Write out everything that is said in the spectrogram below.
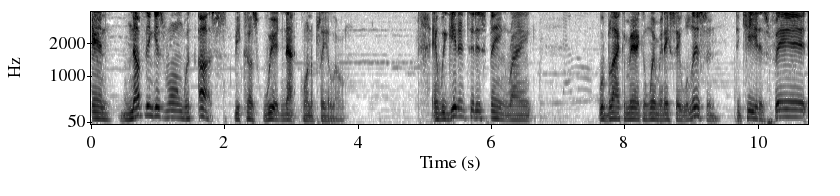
And nothing is wrong with us because we're not going to play along. And we get into this thing, right, with black American women. They say, well, listen, the kid is fed,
